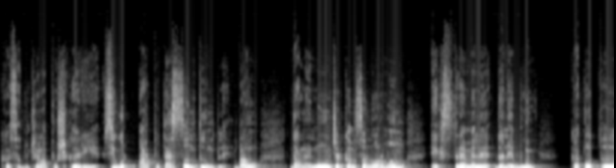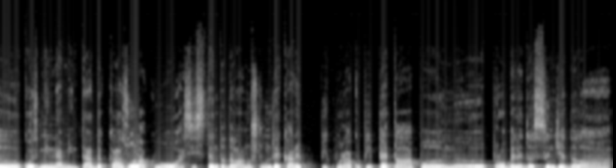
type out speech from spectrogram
Că să duce la pușcărie. Sigur, ar putea să se întâmple, da. nu? Dar noi nu încercăm să normăm extremele de nebuni. Că tot uh, Cosmin ne amintea de cazul ăla cu o asistentă de la nu știu unde care picura cu pipeta apă în uh, probele de sânge de la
